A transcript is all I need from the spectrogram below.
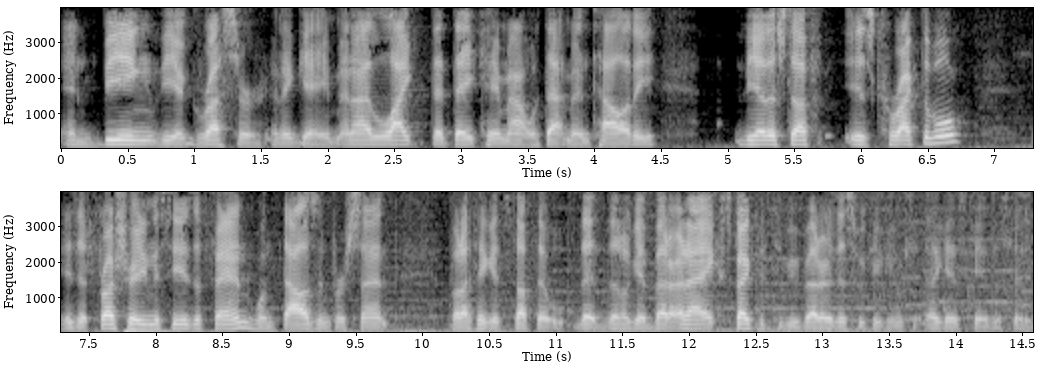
and being the aggressor in a game. And I like that they came out with that mentality. The other stuff is correctable. Is it frustrating to see as a fan? 1000% but I think it's stuff that, that that'll get better, and I expect it to be better this week against Kansas City.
